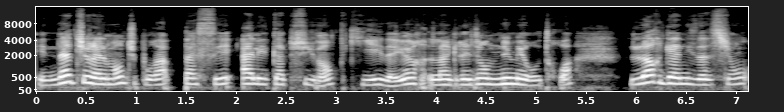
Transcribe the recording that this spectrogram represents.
Et naturellement tu pourras passer à l'étape suivante qui est d'ailleurs l'ingrédient numéro 3 l'organisation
